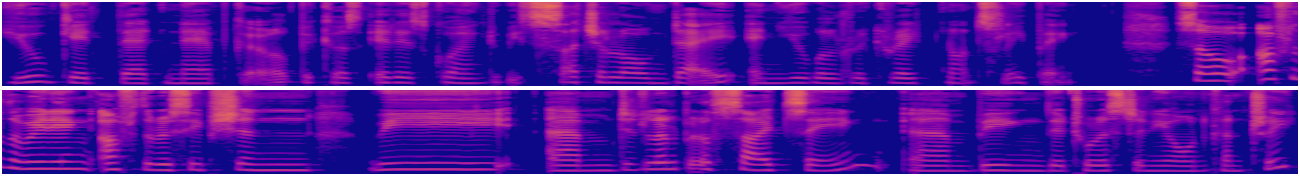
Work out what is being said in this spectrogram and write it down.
you get that nap, girl, because it is going to be such a long day and you will regret not sleeping. So after the wedding, after the reception, we um, did a little bit of sightseeing, um, being the tourist in your own country.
